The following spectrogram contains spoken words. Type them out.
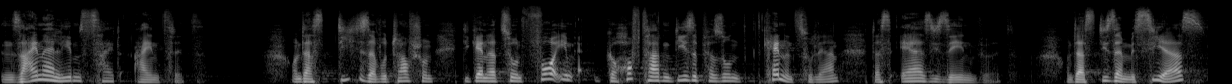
in seiner Lebenszeit eintritt. Und dass dieser, worauf schon die Generation vor ihm gehofft hatten, diese Person kennenzulernen, dass er sie sehen wird. Und dass dieser Messias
